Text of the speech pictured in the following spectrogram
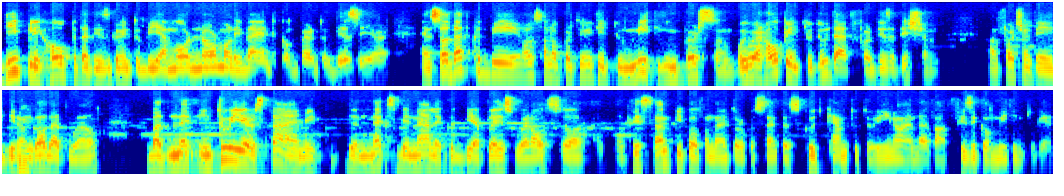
deeply hope that it's going to be a more normal event compared to this year. And so that could be also an opportunity to meet in person. We were hoping to do that for this edition, Unfortunately, it didn't go that well. But in two years' time, it, the next Biennale could be a place where also at least some people from the network of centers could come to Torino and have a physical meeting together.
